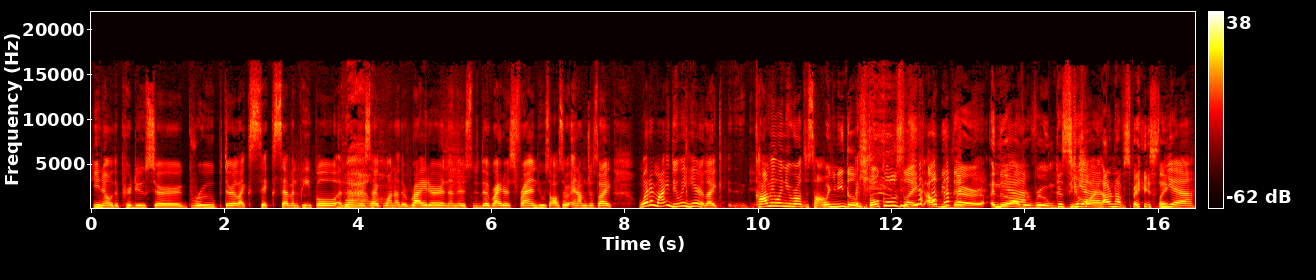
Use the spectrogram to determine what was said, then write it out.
you know the producer group. There are like six, seven people, and then there's like one other writer, and then there's the writer's friend who's also. And I'm just like, what am I doing here? Like, call me when you wrote the song. when you need the vocals, like I'll be there in the Yeah. other room because Yeah. I don't have space. Like yeah.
